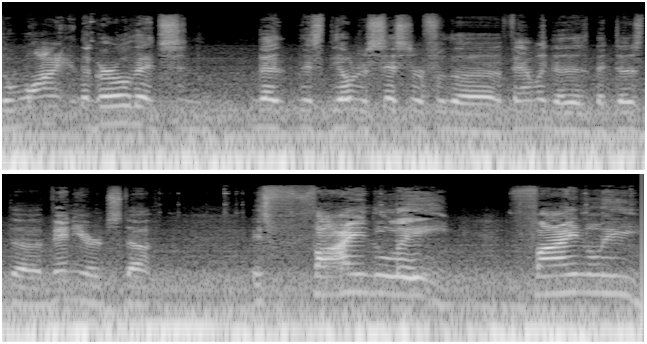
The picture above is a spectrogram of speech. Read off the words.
the wine, the girl that's that this the older sister for the family that that does the vineyard stuff is finally, finally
